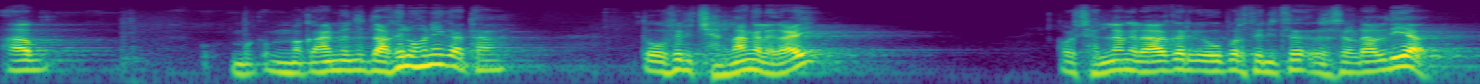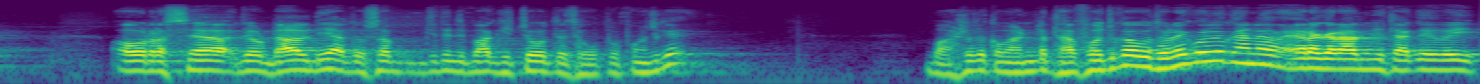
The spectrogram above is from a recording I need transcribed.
اب مکان میں تو داخل ہونے کا تھا۔ تو اس نے چھلانگ لگائی اور چھلانگ لگا کر کے اوپر سے نیچے رسا ڈال دیا اور رسا جب ڈال دیا تو سب جتنے باقی چور تھے سب اوپر پہنچ گئے۔ بادشاہ تو کمانڈر تھا فوج کا وہ تھوڑے کوئی کہنا ایرا اگر آدمی تھا کہ بھائی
